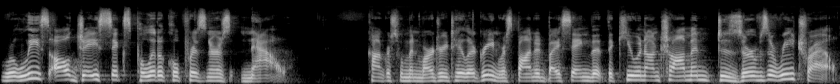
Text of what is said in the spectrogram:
Release all J6 political prisoners now. Congresswoman Marjorie Taylor Greene responded by saying that the QAnon shaman deserves a retrial.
